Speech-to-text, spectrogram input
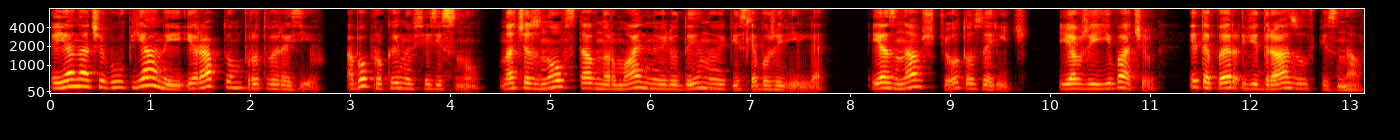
Я наче був п'яний і раптом протверезів або прокинувся зі сну, наче знов став нормальною людиною після божевілля. Я знав, що то за річ. Я вже її бачив і тепер відразу впізнав.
